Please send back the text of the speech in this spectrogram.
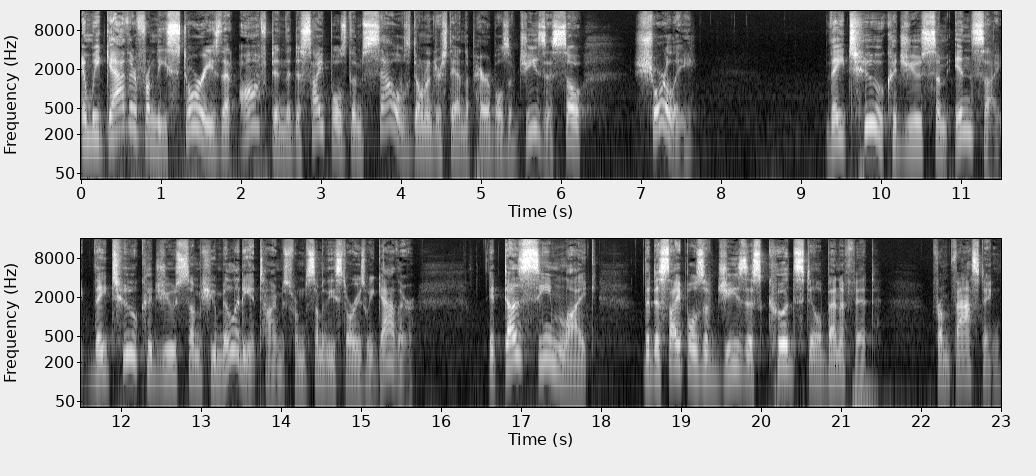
And we gather from these stories that often the disciples themselves don't understand the parables of Jesus. So, surely, they too could use some insight. They too could use some humility at times from some of these stories we gather. It does seem like the disciples of Jesus could still benefit from fasting,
